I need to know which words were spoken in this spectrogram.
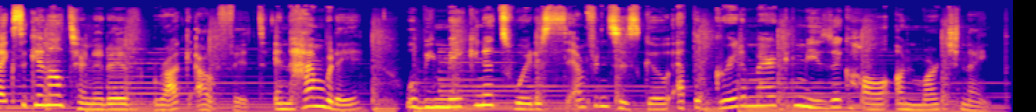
Mexican alternative rock outfit Enjambre will be making its way to San Francisco at the Great American Music Hall on March 9th,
